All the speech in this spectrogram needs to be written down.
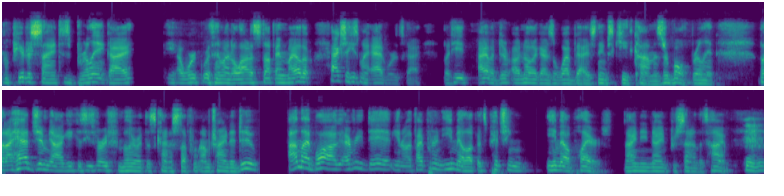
computer scientist, brilliant guy. I work with him on a lot of stuff. And my other, actually, he's my AdWords guy. But he, I have a, another guy who's a web guy. His name's Keith Commons. They're both brilliant. But I had Jim Yagi because he's very familiar with this kind of stuff. What I'm trying to do on my blog every day, you know, if I put an email up, it's pitching email players 99% of the time. Mm-hmm.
